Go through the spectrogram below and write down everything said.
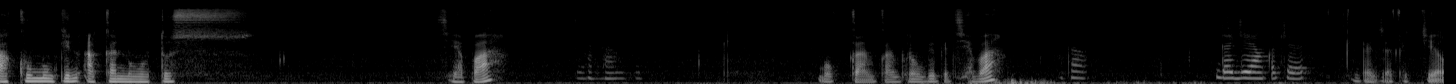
Aku mungkin akan mengutus siapa? Bukan, bukan burung pipit. Siapa? Gajah yang kecil. Gajah kecil,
